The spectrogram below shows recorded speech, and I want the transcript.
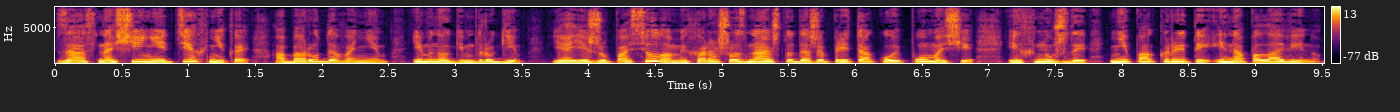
за оснащение техникой, оборудованием и многим другим. Я езжу по селам и хорошо знаю, что даже при такой помощи их нужды не покрыты и наполовину.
